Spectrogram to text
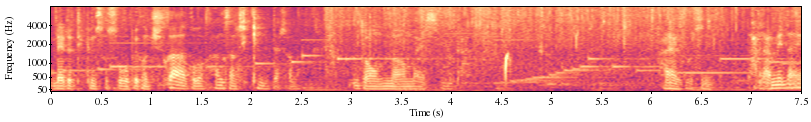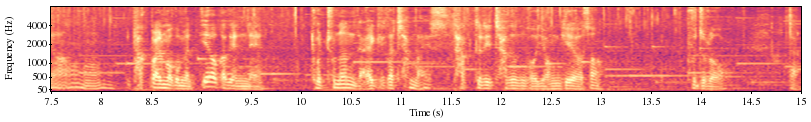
레드 디핑 소스 500원 추가하고 항상 시킵니다 저는. 너무 너무 맛있습니다. 아이 무슨 바람이 나요? 닭발 먹으면 뛰어가겠네. 교촌은 날개가 참 맛있어. 닭들이 작은 거 연계여서 부드러워. 자.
